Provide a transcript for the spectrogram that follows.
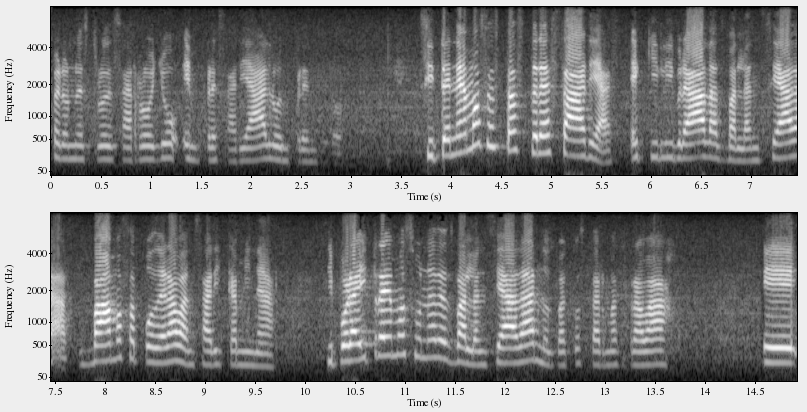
pero nuestro desarrollo empresarial o emprendedor. Si tenemos estas tres áreas equilibradas, balanceadas, vamos a poder avanzar y caminar. Si por ahí traemos una desbalanceada, nos va a costar más trabajo. Eh,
